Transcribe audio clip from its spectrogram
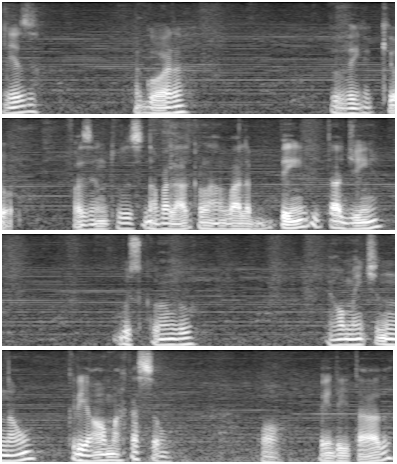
Beleza? Agora eu venho aqui, ó, fazendo todo esse navalhado, com a navalha bem deitadinha, buscando realmente não criar uma marcação. Ó, bem deitada.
